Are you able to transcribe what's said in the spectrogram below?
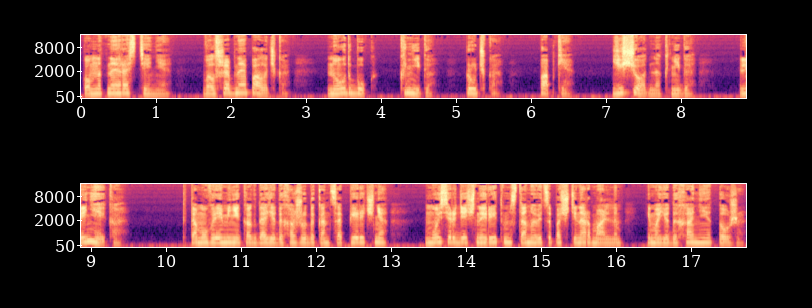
комнатное растение, волшебная палочка, ноутбук, книга, ручка, папки, еще одна книга, линейка. К тому времени, когда я дохожу до конца перечня, мой сердечный ритм становится почти нормальным, и мое дыхание тоже.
